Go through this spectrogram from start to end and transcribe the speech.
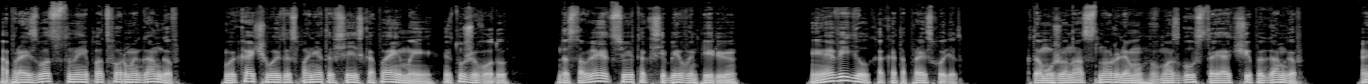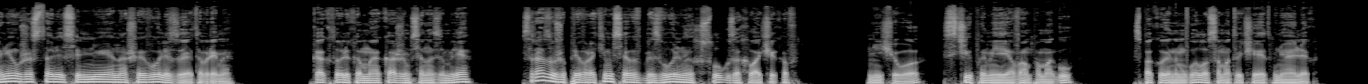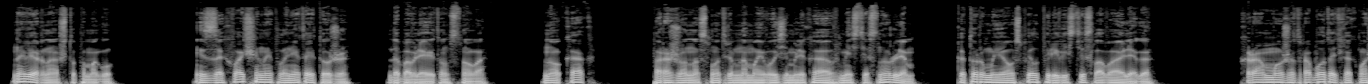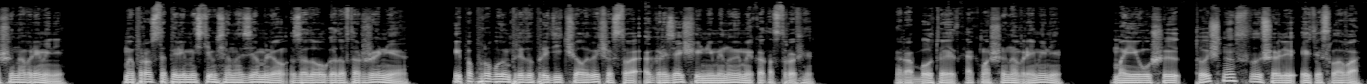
А производственные платформы гангов выкачивают из планеты все ископаемые и ту же воду, доставляют все это к себе в Империю. Я видел, как это происходит. К тому же у нас с Норлем в мозгу стоят чипы гангов. Они уже стали сильнее нашей воли за это время. Как только мы окажемся на земле, сразу же превратимся в безвольных слуг захватчиков. Ничего, с чипами я вам помогу, спокойным голосом отвечает мне Олег. Наверное, что помогу. И с захваченной планетой тоже, добавляет он снова. Но как? Пораженно смотрим на моего земляка вместе с Норлем, которому я успел перевести слова Олега. Храм может работать как машина времени. Мы просто переместимся на Землю задолго до вторжения — и попробуем предупредить человечество о грозящей неминуемой катастрофе. Работает как машина времени. Мои уши точно слышали эти слова.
